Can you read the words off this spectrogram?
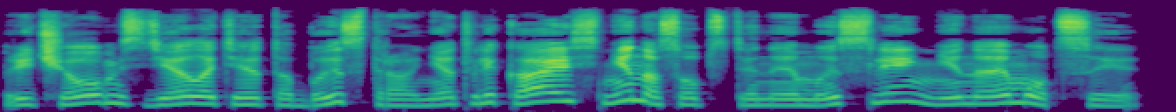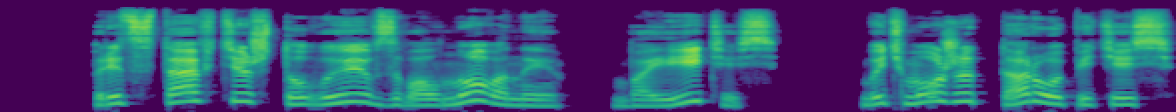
Причем сделать это быстро, не отвлекаясь ни на собственные мысли, ни на эмоции. Представьте, что вы взволнованы, боитесь, быть может, торопитесь,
